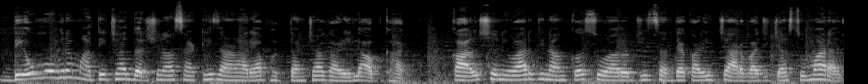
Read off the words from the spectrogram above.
देवमोगरा मातेच्या दर्शनासाठी जाणाऱ्या भक्तांच्या गाडीला अपघात. काल शनिवार दिनांक सोळा रोजी संध्याकाळी चार वाजेच्या सुमारास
